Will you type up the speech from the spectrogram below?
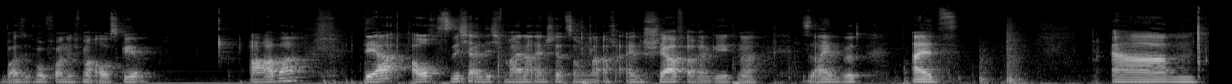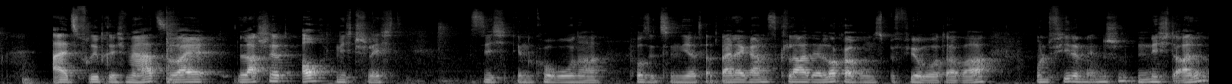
was, wovon ich mal ausgehe, aber der auch sicherlich meiner Einschätzung nach ein schärferer Gegner sein wird als, ähm, als Friedrich Merz, weil Laschet auch nicht schlecht sich in Corona positioniert hat, weil er ganz klar der Lockerungsbefürworter war und viele Menschen, nicht alle,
